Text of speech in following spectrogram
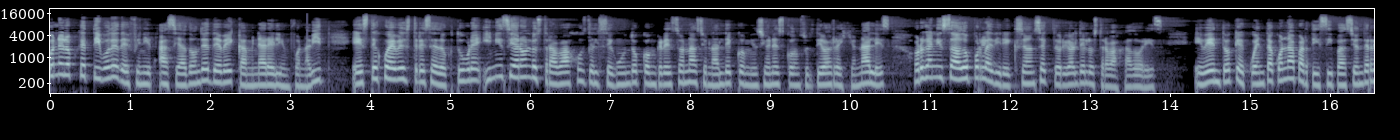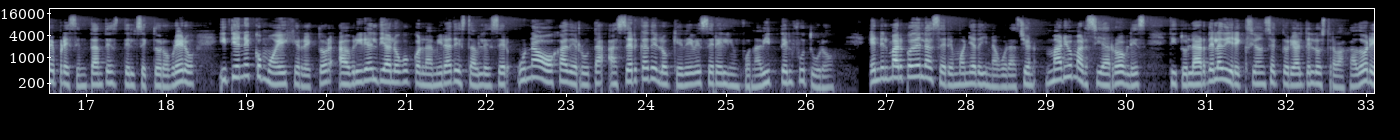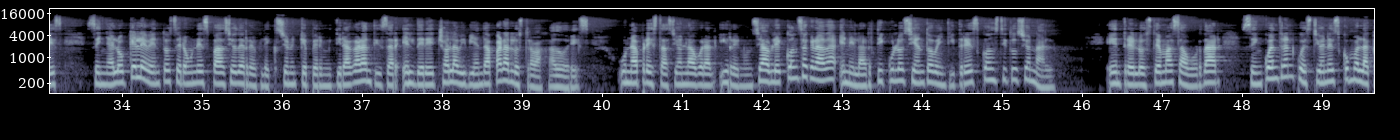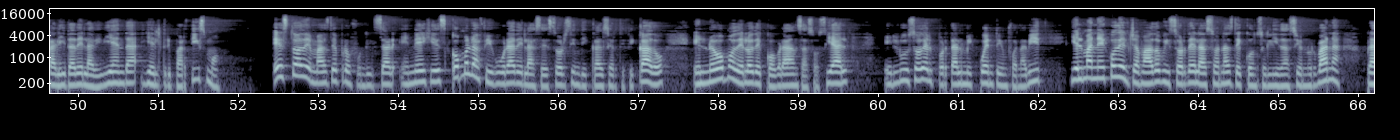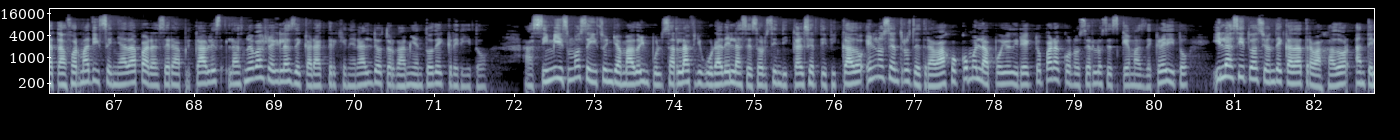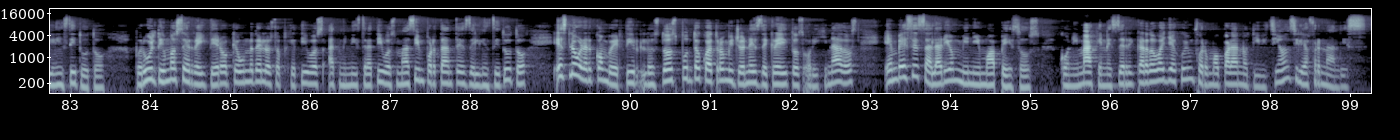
con el objetivo de definir hacia dónde debe caminar el Infonavit. Este jueves 13 de octubre iniciaron los trabajos del segundo Congreso Nacional de Comisiones Consultivas Regionales, organizado por la Dirección Sectorial de los Trabajadores evento que cuenta con la participación de representantes del sector obrero y tiene como eje rector abrir el diálogo con la mira de establecer una hoja de ruta acerca de lo que debe ser el Infonavit del futuro. En el marco de la ceremonia de inauguración, Mario Marcía Robles, titular de la Dirección Sectorial de los Trabajadores, señaló que el evento será un espacio de reflexión que permitirá garantizar el derecho a la vivienda para los trabajadores, una prestación laboral irrenunciable consagrada en el artículo 123 constitucional. Entre los temas a abordar se encuentran cuestiones como la calidad de la vivienda y el tripartismo, esto además de profundizar en ejes como la figura del asesor sindical certificado, el nuevo modelo de cobranza social, el uso del portal Mi Cuenta Infonavit y el manejo del llamado visor de las zonas de consolidación urbana, plataforma diseñada para hacer aplicables las nuevas reglas de carácter general de otorgamiento de crédito. Asimismo, se hizo un llamado a impulsar la figura del asesor sindical certificado en los centros de trabajo como el apoyo directo para conocer los esquemas de crédito y la situación de cada trabajador ante el instituto. Por último, se reiteró que uno de los objetivos administrativos más importantes del instituto es lograr convertir los 2.4 millones de créditos originados en veces salario mínimo a pesos. Con imágenes de Ricardo Vallejo informó para Notivisión Silvia Fernández.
